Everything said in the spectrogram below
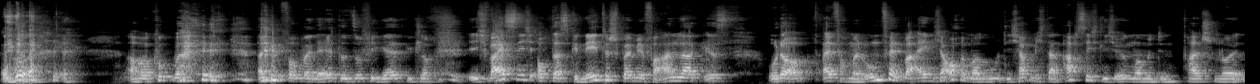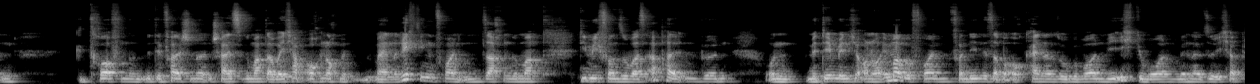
Aber guck mal, einfach meine Eltern so viel Geld geklaut. Ich weiß nicht, ob das genetisch bei mir veranlagt ist oder ob einfach mein Umfeld war eigentlich auch immer gut. Ich habe mich dann absichtlich irgendwann mit den falschen Leuten getroffen und mit den falschen Leuten Scheiße gemacht, aber ich habe auch noch mit meinen richtigen Freunden Sachen gemacht, die mich von sowas abhalten würden und mit denen bin ich auch noch immer befreundet, von denen ist aber auch keiner so geworden, wie ich geworden bin. Also ich habe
